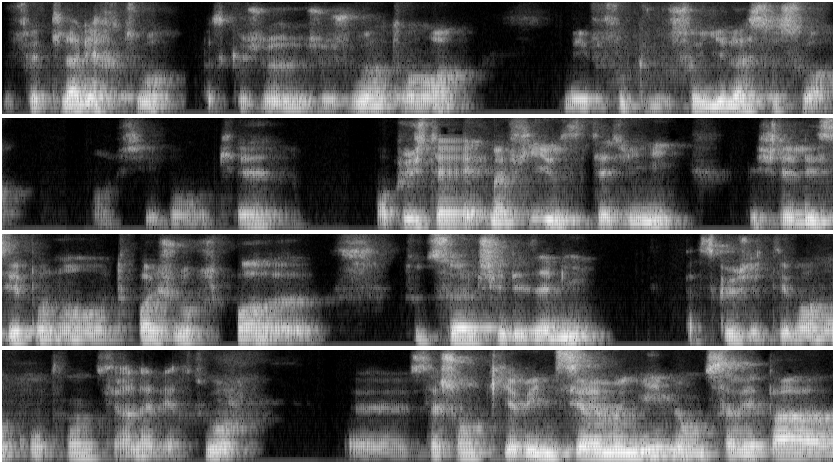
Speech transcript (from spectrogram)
vous faites l'aller-retour, parce que je, je joue un tournoi, mais il faut que vous soyez là ce soir. je dis, bon, ok. En plus, j'étais avec ma fille aux États-Unis, et je l'ai laissée pendant trois jours, je crois, euh, toute seule chez des amis, parce que j'étais vraiment contraint de faire l'aller-retour. Euh, sachant qu'il y avait une cérémonie, mais on ne savait pas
